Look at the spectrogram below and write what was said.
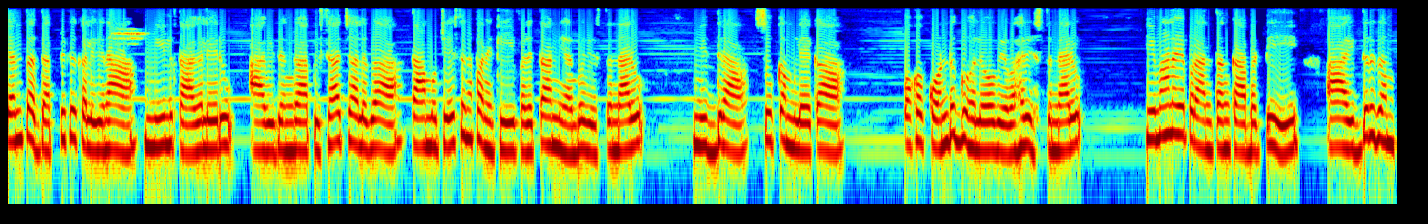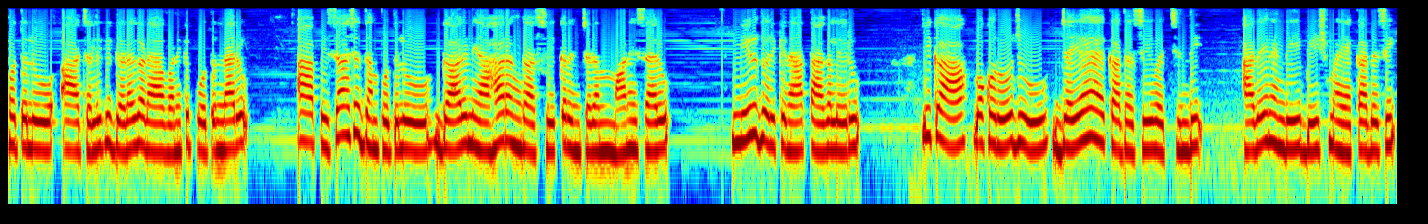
ఎంత దప్పిక కలిగినా నీళ్ళు తాగలేరు. ఆ విధంగా పిశాచాలుగా తాము చేసిన పనికి ఫలితాన్ని అనుభవిస్తున్నారు. నిద్ర సుఖం లేక ఒక కొండ గుహలో వ్యవహరిస్తున్నారు. హిమాలయ ప్రాంతం కాబట్టి ఆ ఇద్దరు దంపతులు ఆ చలికి గడగడ వణికిపోతున్నారు. ఆ పిశాచ దంపతులు గాలిని ఆహారంగా స్వీకరించడం మానేశారు. నీరు దొరికినా తాగలేరు. ఇక ఒకరోజు జయ ఏకాదశి వచ్చింది. అదేనండి భీష్మ ఏకాదశి.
